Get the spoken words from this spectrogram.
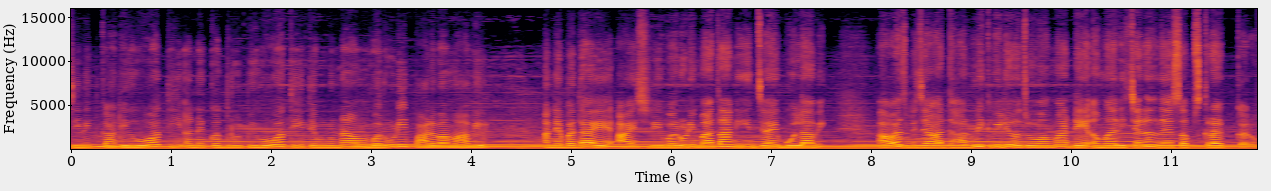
જીવિત કાઢી હોવાથી અને કદરૂપી હોવાથી તેમનું નામ વરુડી પાડવામાં આવ્યું અને બધાએ આય શ્રી વરુડી માતાની જય બોલાવી. આવા જ બીજા ધાર્મિક વીડિયો જોવા માટે અમારી ચેનલને સબસ્ક્રાઇબ કરો.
